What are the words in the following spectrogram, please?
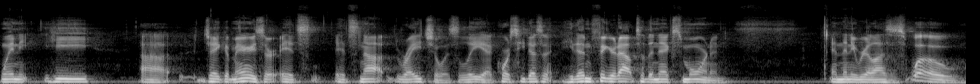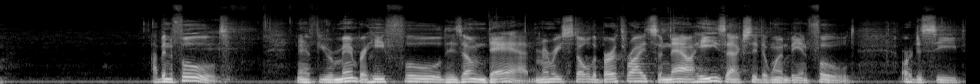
when he uh, Jacob marries her, it's it's not Rachel, it's Leah. Of course, he doesn't he doesn't figure it out till the next morning, and then he realizes, whoa, I've been fooled. Now, if you remember, he fooled his own dad. Remember, he stole the birthright? So now he's actually the one being fooled or deceived.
